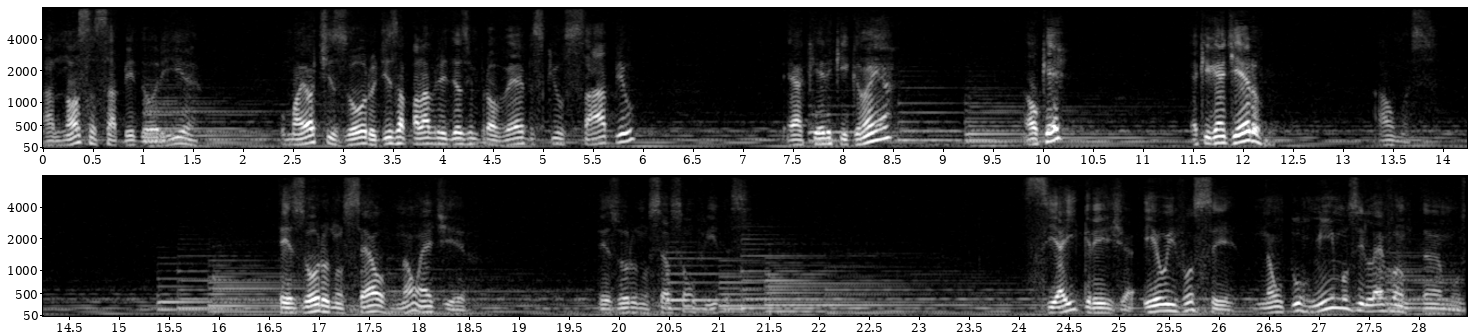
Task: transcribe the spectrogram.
A nossa sabedoria, o maior tesouro, diz a palavra de Deus em Provérbios, que o sábio é aquele que ganha. É o quê? É que ganha dinheiro? Almas. Tesouro no céu não é dinheiro. Tesouro no céu são vidas. Se a igreja, eu e você, não dormimos e levantamos,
